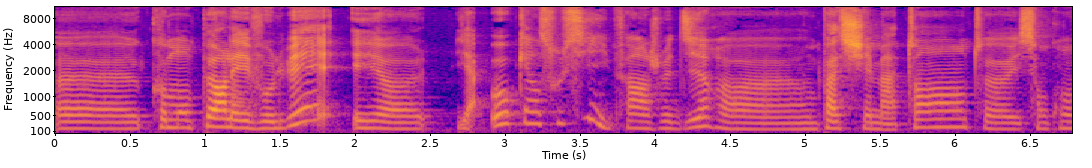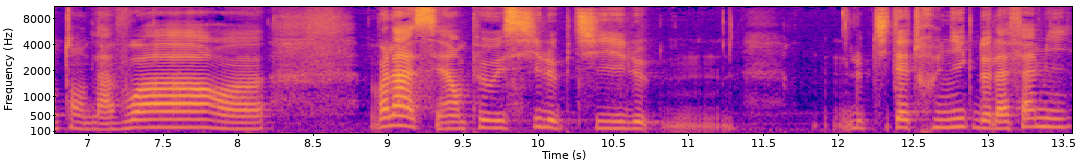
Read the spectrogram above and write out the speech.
euh, comment Pearl a évolué et il n'y a aucun souci. Enfin, je veux dire, on passe chez ma tante, ils sont contents de la voir voilà, c'est un peu aussi le petit, le, petit être unique de la famille.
